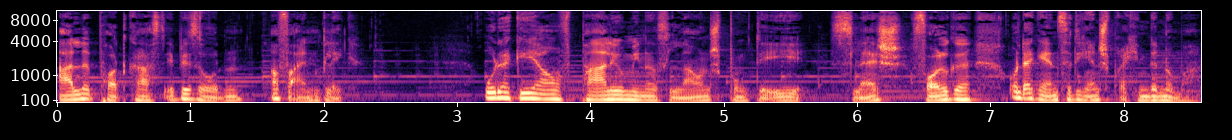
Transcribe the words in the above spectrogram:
alle Podcast-Episoden auf einen Blick. Oder gehe auf palio-lounge.de slash Folge und ergänze die entsprechende Nummer.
